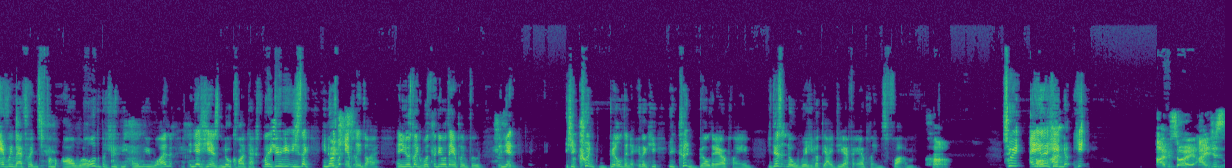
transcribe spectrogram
every reference from our world, but he's the only one, and yet he has no context. Like he- he's like he knows what airplanes are, and he knows like what's the deal with airplane food, and yet he couldn't build an like he, he couldn't build an airplane. He doesn't know where he got the idea for airplanes from. Huh. So he, and Oh, he, I- he I'm sorry. I just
